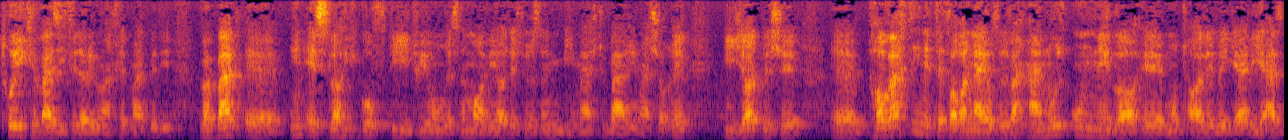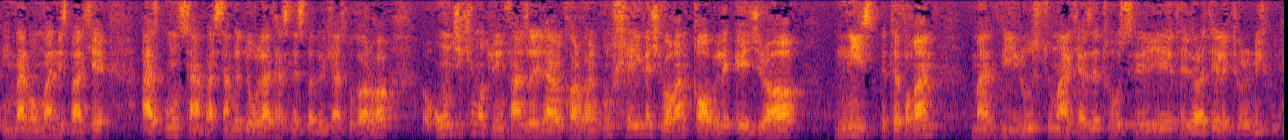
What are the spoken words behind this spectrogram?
تویی که وظیفه داری به من خدمت بدی. و بعد این اصلاحی گفتی توی اون قسم مالیاتش تو قسم بیمهش تو بقیه مشاغل ایجاد بشه تا وقتی این اتفاقا نیفتاده و هنوز اون نگاه مطالبه گری از این ور به اون نیست بلکه از اون سمت از سمت دولت هست نسبت به کسب و کارها. اون چیزی که ما تو این فضای در کارآفرینی می‌کنیم خیلیش واقعا قابل اجرا نیست. اتفاقا من دیروز تو مرکز توسعه تجارت الکترونیک بودم.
